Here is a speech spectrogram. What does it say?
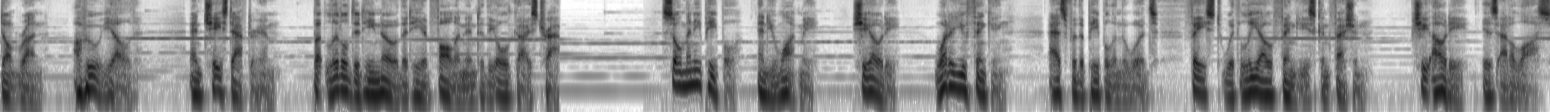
don't run, Ahu yelled, and chased after him. But little did he know that he had fallen into the old guy's trap. So many people, and you want me. Xiaodi, what are you thinking? As for the people in the woods, faced with Liu Fengyi's confession, Xiaodi is at a loss.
